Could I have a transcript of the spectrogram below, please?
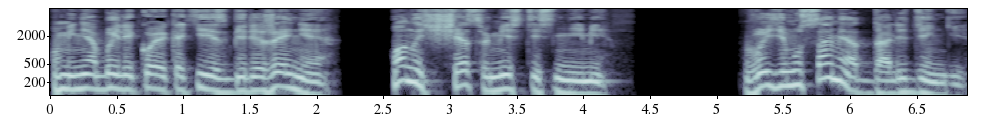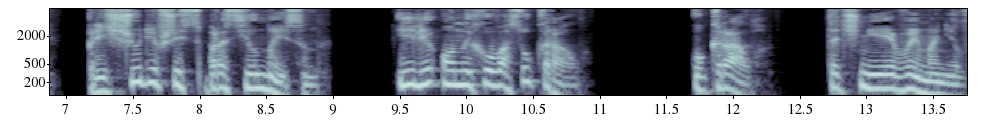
«У меня были кое-какие сбережения. Он исчез вместе с ними». «Вы ему сами отдали деньги?» Прищурившись, спросил Мейсон. «Или он их у вас украл?» «Украл. Точнее, выманил.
